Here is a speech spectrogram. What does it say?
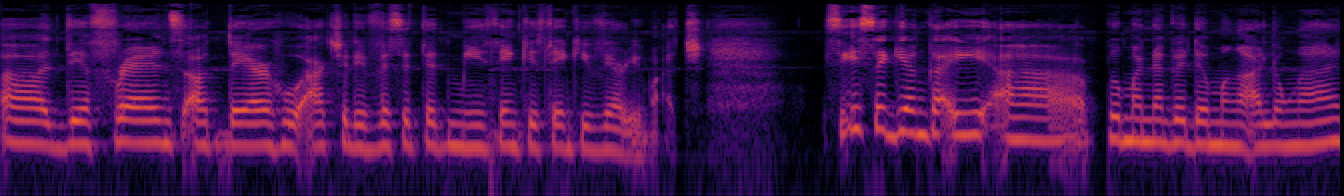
uh, the friends out there who actually visited me. Thank you, thank you very much. Si isagyang kai uh, pumanagad ang mga alungan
